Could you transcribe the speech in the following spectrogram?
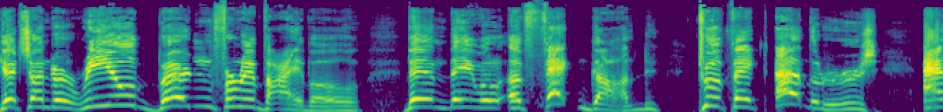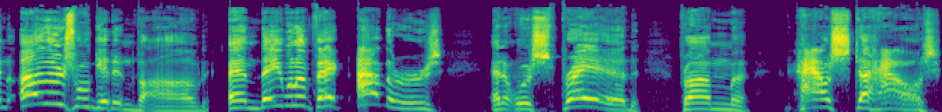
gets under real burden for revival, then they will affect God to affect others, and others will get involved, and they will affect others, and it will spread from house to house,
